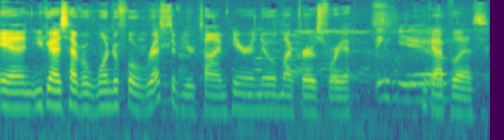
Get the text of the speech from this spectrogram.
and you guys have a wonderful rest of your time here and know of my prayers for you. Thank you. God bless.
